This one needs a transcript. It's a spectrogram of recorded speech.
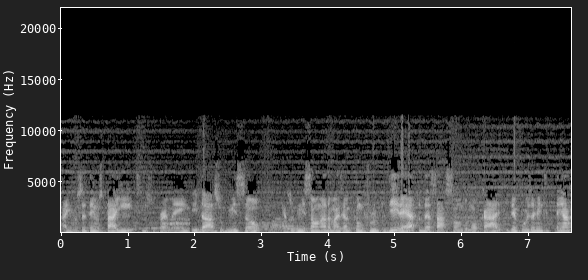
Aí você tem os Tains do Superman e da submissão, que a submissão nada mais é do que um fruto direto dessa ação do Mokari. E depois a gente tem a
